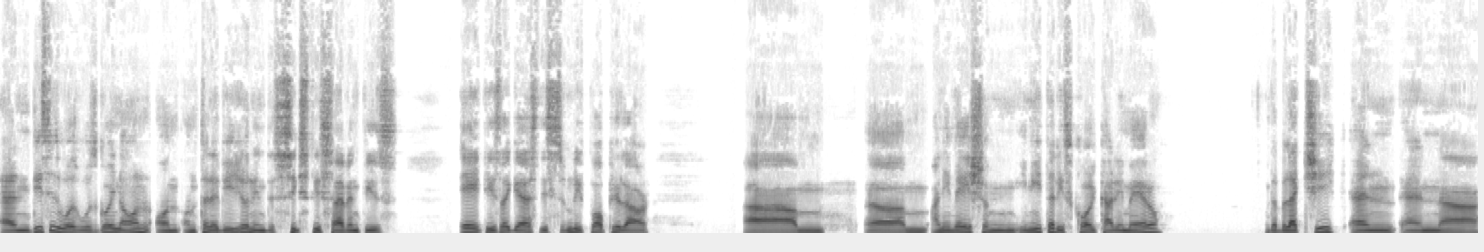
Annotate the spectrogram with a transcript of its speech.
And this is what was going on, on on television in the 60s, 70s, 80s, I guess. This really popular um, um, animation in Italy is called Calimero, the Black Chick, and and uh,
